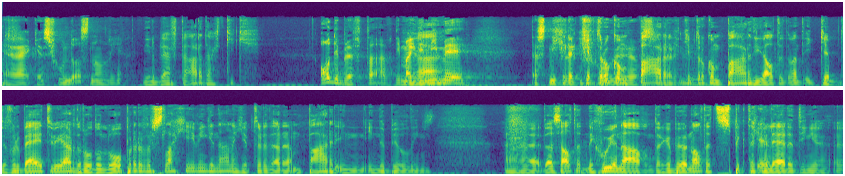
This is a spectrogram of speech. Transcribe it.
daar. je hebt een schoendoos nodig. Hè? Die blijft daar, dacht ik. Oh, die blijft daar. Die mag Ja. je niet mee... Dat is niet gelijk Ik heb er ook een paar. Ik heb er ook een paar die altijd... Want ik heb de voorbije twee jaar de Rode Loper verslaggeving gedaan en je hebt er daar een paar in, in de building. Eh, dat is altijd een goede avond. Er gebeuren altijd spectaculaire dingen eh,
